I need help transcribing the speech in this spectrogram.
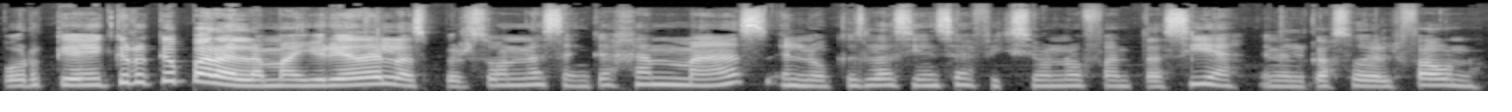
porque creo que para la mayoría de las personas encajan más en lo que es la ciencia ficción o fantasía, en el caso del fauno.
